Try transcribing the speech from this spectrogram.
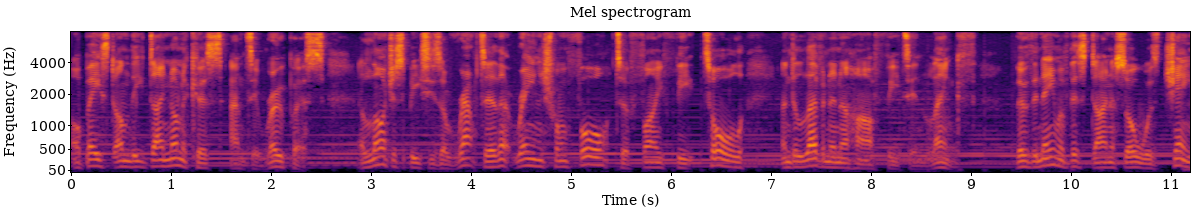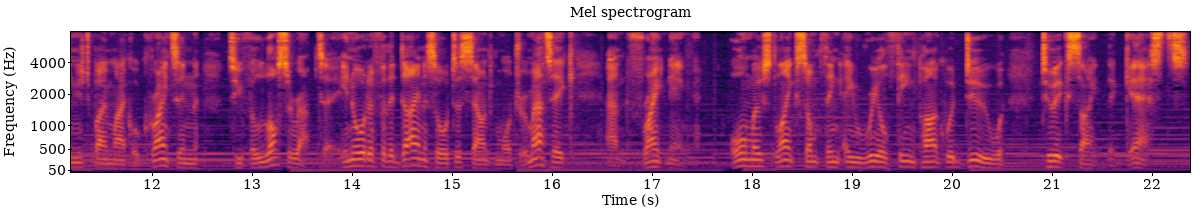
are based on the Deinonychus antirrhopus, a larger species of raptor that range from 4 to 5 feet tall and 11.5 feet in length, though the name of this dinosaur was changed by Michael Crichton to Velociraptor in order for the dinosaur to sound more dramatic and frightening, almost like something a real theme park would do to excite the guests.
